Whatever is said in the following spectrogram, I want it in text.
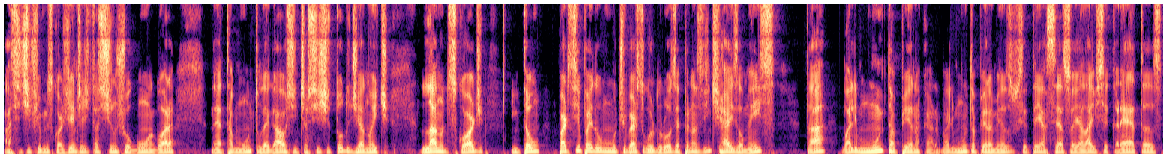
assistir filmes com a gente. A gente tá assistindo Shogun agora, né? Tá muito legal. A gente assiste todo dia à noite lá no Discord. Então, participa aí do Multiverso Gorduroso, é apenas 20 reais ao mês, tá? Vale muito a pena, cara. Vale muito a pena mesmo. Você tem acesso aí a lives secretas,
